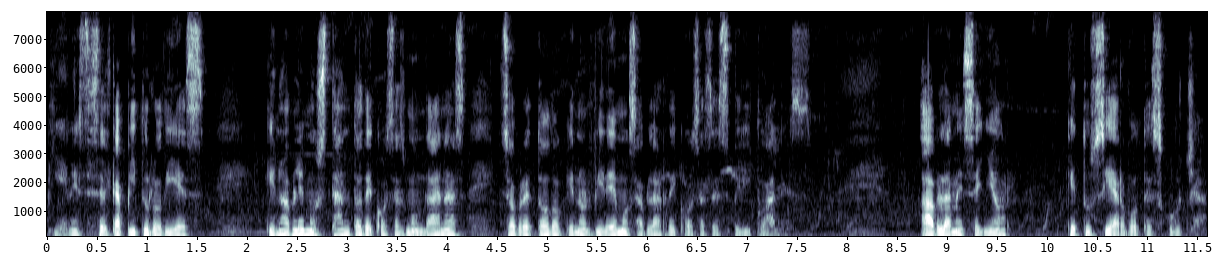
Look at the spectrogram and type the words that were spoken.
Bien, este es el capítulo 10. Que no hablemos tanto de cosas mundanas, sobre todo que no olvidemos hablar de cosas espirituales. Háblame, Señor, que tu siervo te escucha.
